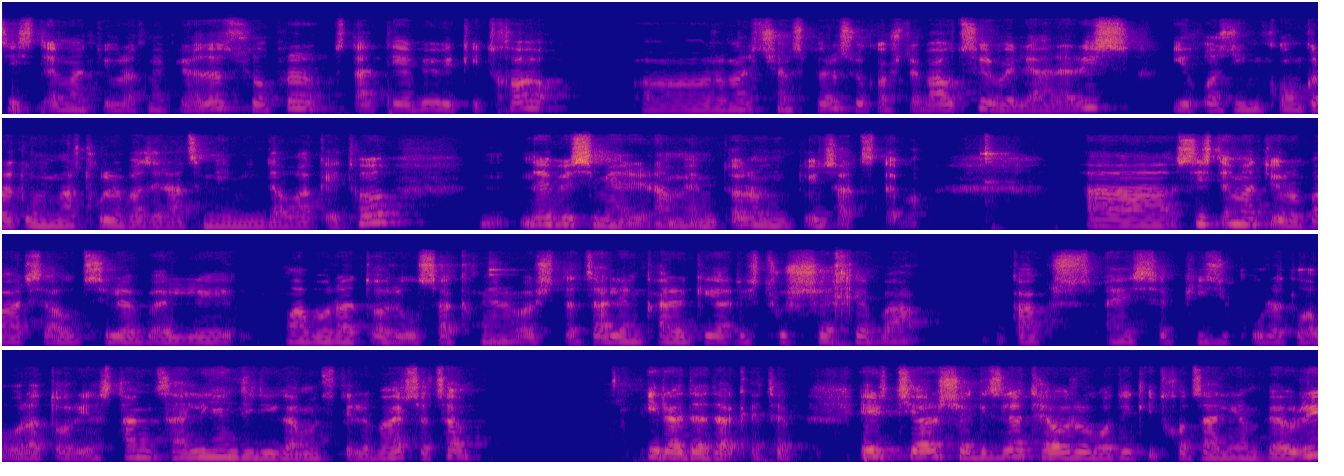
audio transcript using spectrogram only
სისტემატიურად მე პირადად ვფიქრობ, რომ სტატიები ვიკითხო რომელიც ჩემს სფეროს უკავშირდება. აუცილებელი არ არის იყოს იმ კონკრეტულ მიმართულებაზე, რაც მე მინდა ვაკეთო, ნებისმიერი რამე, იმიტომ რომ ტვინს აცდება. აა სისტემატიურობა არის აუცილებელი ლაბორატორიულ საქმიანობაში და ძალიან კარგი არის თუ შეხება გაქვს აი ესე ფიზიკურად ლაბორატორიასთან ძალიან დიდი გამოცდილება არის, როცა პირადად აკეთებ. ერთია რომ შეგიძლია თეორიულად იკითხო ძალიან ბევრი,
